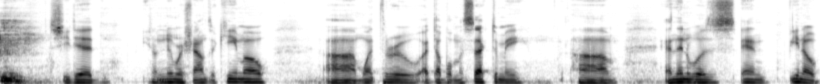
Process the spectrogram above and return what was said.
she did, you know, numerous rounds of chemo, um, went through a double mastectomy, um, and then was and you know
